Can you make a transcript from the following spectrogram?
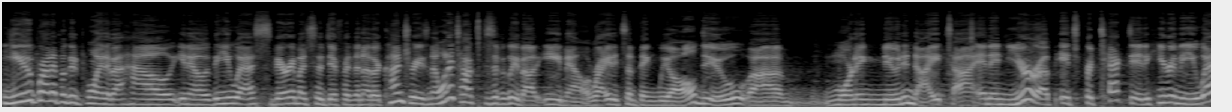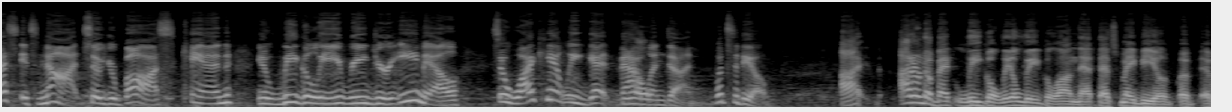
You brought up a good point about how, you know, the U.S. very much so different than other countries. And I want to talk specifically about email, right? It's something we all do um, morning, noon, and night. Uh, and in Europe, it's protected. Here in the U.S., it's not. So your boss can, you know, legally read your email. So why can't we get that well, one done? What's the deal? I, I don't know about legal, illegal on that. That's maybe a, a, a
